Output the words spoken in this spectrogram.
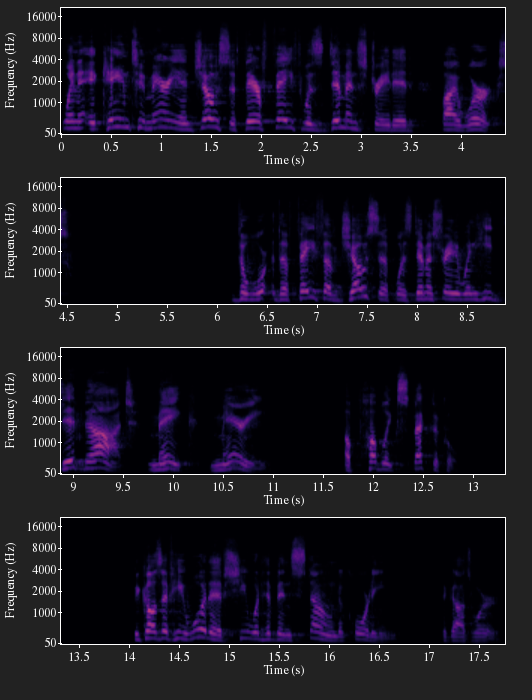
when it came to Mary and Joseph, their faith was demonstrated by works. The, the faith of Joseph was demonstrated when he did not make Mary a public spectacle. Because if he would have, she would have been stoned according to God's word.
